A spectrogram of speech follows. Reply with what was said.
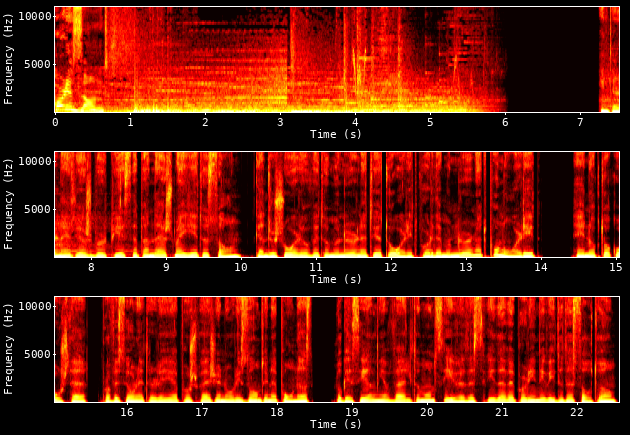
Horizont Interneti është bërë pjesë e pandashme e jetës sonë. Ka ndryshuar jo vetëm mënyrën e të jetuarit, por dhe mënyrën e të punuarit. E në këto kushte, profesione të reja po shfaqen në horizontin e punës, duke sjellë një valë të mundësive dhe sfidave për individët e sotëm.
